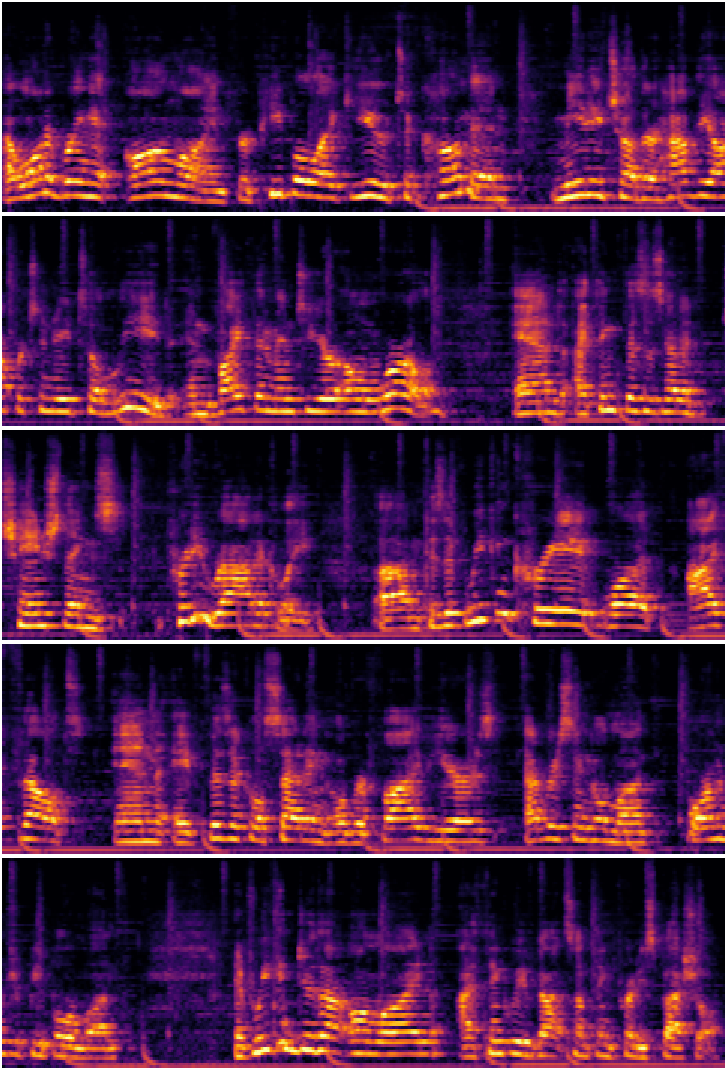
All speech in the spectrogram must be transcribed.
I want to bring it online for people like you to come in, meet each other, have the opportunity to lead, invite them into your own world. And I think this is going to change things pretty radically. Because um, if we can create what I felt in a physical setting over five years, every single month, 400 people a month, if we can do that online, I think we've got something pretty special.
